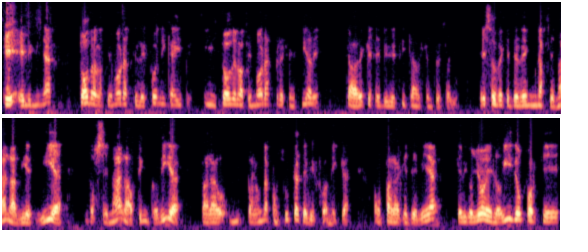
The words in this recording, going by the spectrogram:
que eliminar todas las demoras telefónicas y, todas las demoras presenciales cada vez que se pide cita en el centro de salud. Eso de que te den una semana, diez días, dos semanas o cinco días para, para una consulta telefónica o para que te vean, que digo yo, el oído porque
